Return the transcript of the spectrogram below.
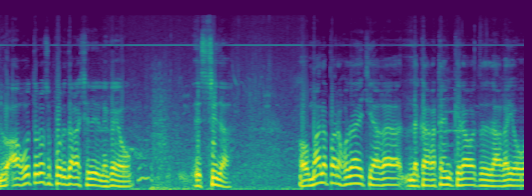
نو هغه تر اوسه پورې دغه شنه لکه یو استری ده او مال پر خدای چې هغه لکه هغه ټایم کې راوته هغه یو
